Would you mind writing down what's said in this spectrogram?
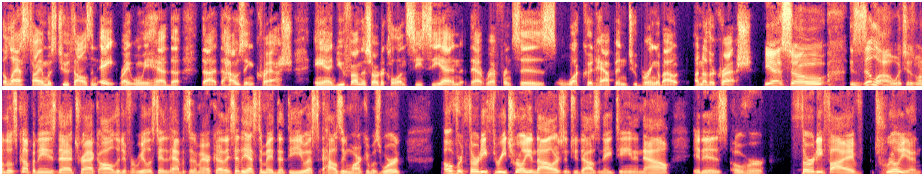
The last time was 2008, right when we had the the, the housing crash. And you found this article on CCN that references what could happen to bring about another crash. Yeah, so Zillow, which is one of those companies that track all the different real estate that happens in America, they say they estimate that the U.S. housing market was worth over $33 trillion in 2018, and now it is over 35 trillion.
